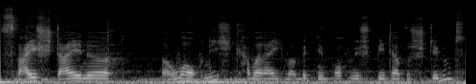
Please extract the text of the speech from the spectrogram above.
Zwei Steine. Warum auch nicht? Kann man eigentlich mal mitnehmen. Brauchen wir später bestimmt.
